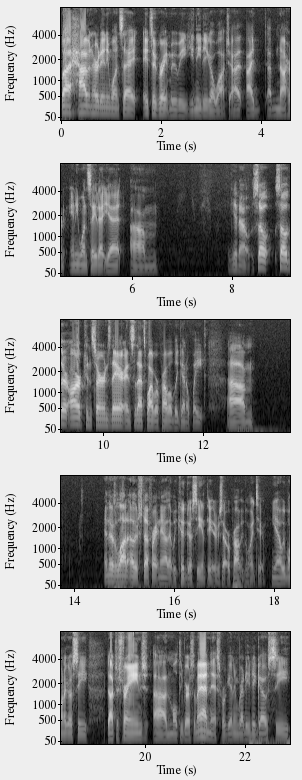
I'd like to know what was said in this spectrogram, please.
but I haven't heard anyone say it's a great movie. You need to go watch it. I I have not heard anyone say that yet. Um, you know, so so there are concerns there, and so that's why we're probably gonna wait. Um, and there's a lot of other stuff right now that we could go see in theaters that we're probably going to. You know, we want to go see Doctor Strange, uh, the Multiverse of Madness. We're getting ready to go see,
